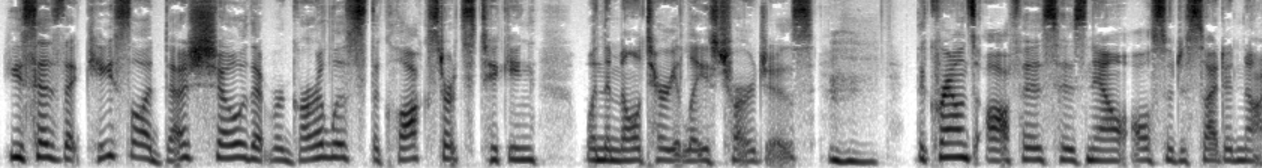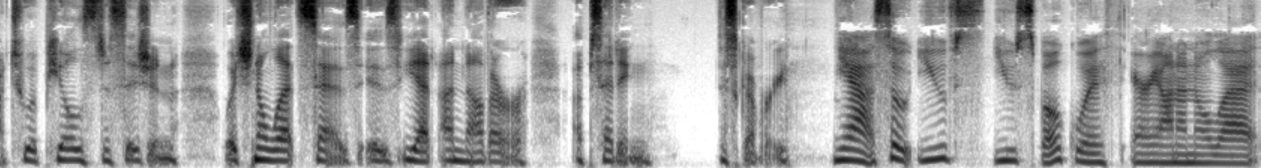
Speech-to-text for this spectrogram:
he says that case law does show that regardless, the clock starts ticking when the military lays charges. Mm-hmm. The Crown's office has now also decided not to appeal this decision, which Nolet says is yet another upsetting discovery. Yeah, so you've you spoke with Ariana Nolet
